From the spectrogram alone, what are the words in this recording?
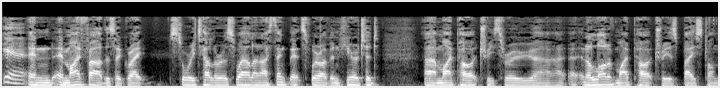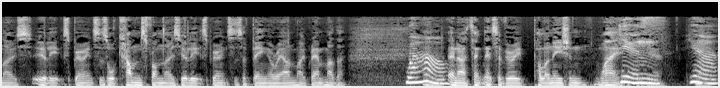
Yeah, and and my father's a great storyteller as well, and I think that's where I've inherited. Uh, my poetry through, uh, and a lot of my poetry is based on those early experiences or comes from those early experiences of being around my grandmother. Wow. And, and I think that's a very Polynesian way. Yes. Yeah. yeah.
